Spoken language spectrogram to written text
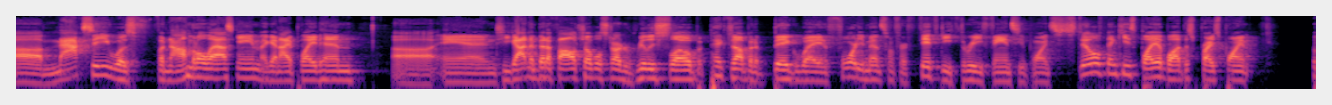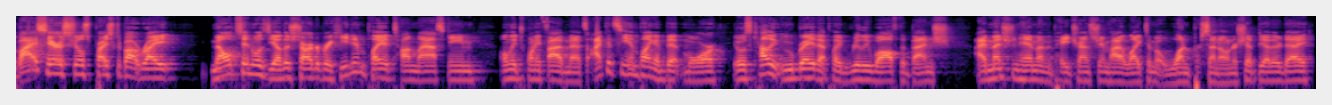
Uh, Maxey was phenomenal last game. Again, I played him, uh, and he got in a bit of foul trouble, started really slow, but picked it up in a big way. In 40 minutes, went for 53 fancy points. Still think he's playable at this price point. Tobias Harris feels priced about right. Melton was the other starter, but he didn't play a ton last game, only 25 minutes. I could see him playing a bit more. It was Kelly Oubre that played really well off the bench. I mentioned him on the Patreon stream how I liked him at 1% ownership the other day.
